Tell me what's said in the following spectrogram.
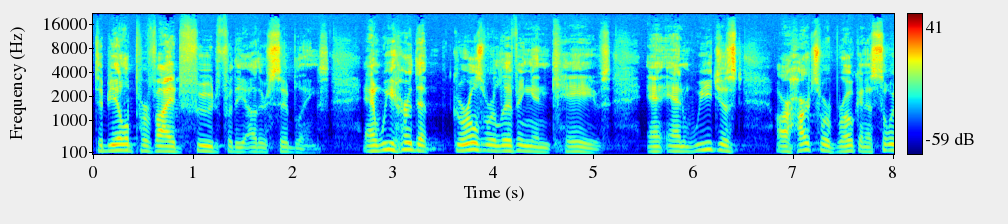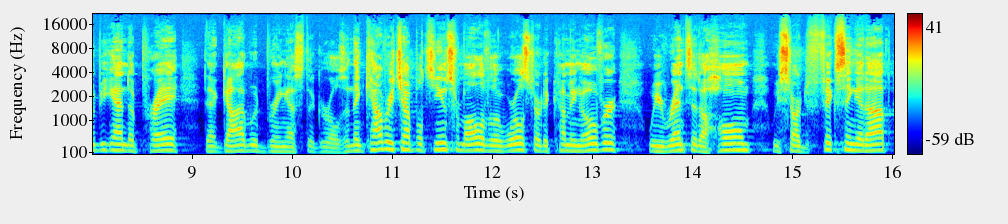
to be able to provide food for the other siblings. And we heard that girls were living in caves. And, and we just our hearts were broken. And so we began to pray that God would bring us the girls. And then Calvary Chapel teams from all over the world started coming over. We rented a home, we started fixing it up,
